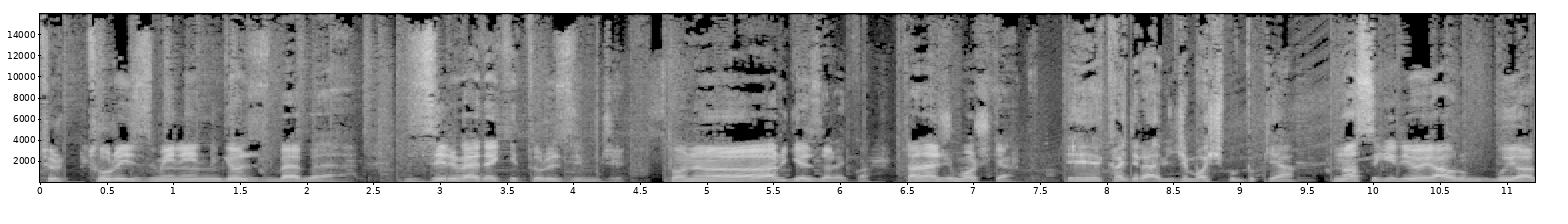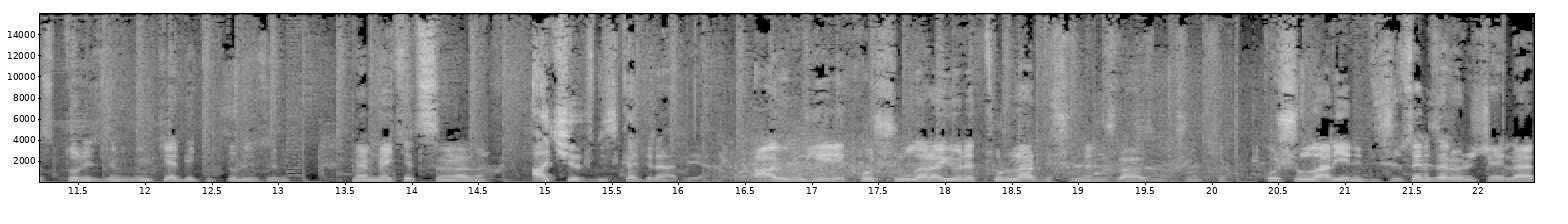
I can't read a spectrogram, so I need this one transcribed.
Türk turizminin göz bebeği, zirvedeki turizmci. Taner Gezerek var. Taner'cim hoş geldin. Ee, Kadir abicim hoş bulduk ya. Nasıl gidiyor yavrum bu yaz turizm, ülkedeki turizm, memleket sınırları? Açız biz Kadir abi ya. Abi bu yeni koşullara göre turlar düşünmeniz lazım çünkü. Koşullar yeni. Düşünsenize böyle şeyler.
